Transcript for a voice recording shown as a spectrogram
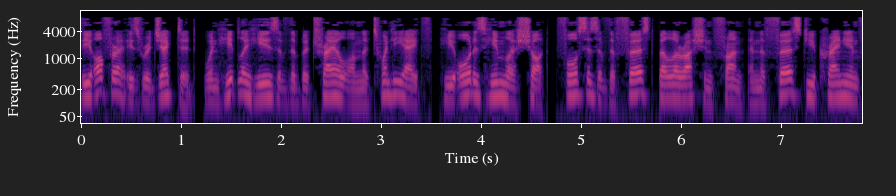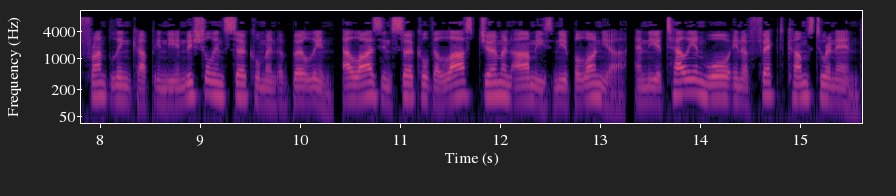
The offer is rejected. When Hitler hears of the betrayal on the 28th, he orders Himmler shot. Forces of the First Belarusian Front and the First Ukrainian Front link up in the initial encirclement of Berlin. Allies encircle the last German armies near Bologna, and the Italian War in effect comes to an end.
